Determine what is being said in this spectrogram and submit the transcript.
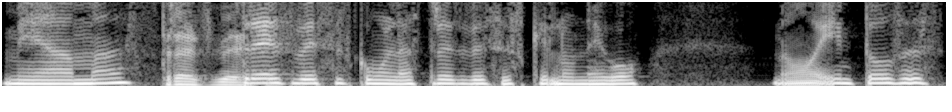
¿Me amas? Tres veces. Tres veces como las tres veces que lo negó, ¿no? Entonces,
